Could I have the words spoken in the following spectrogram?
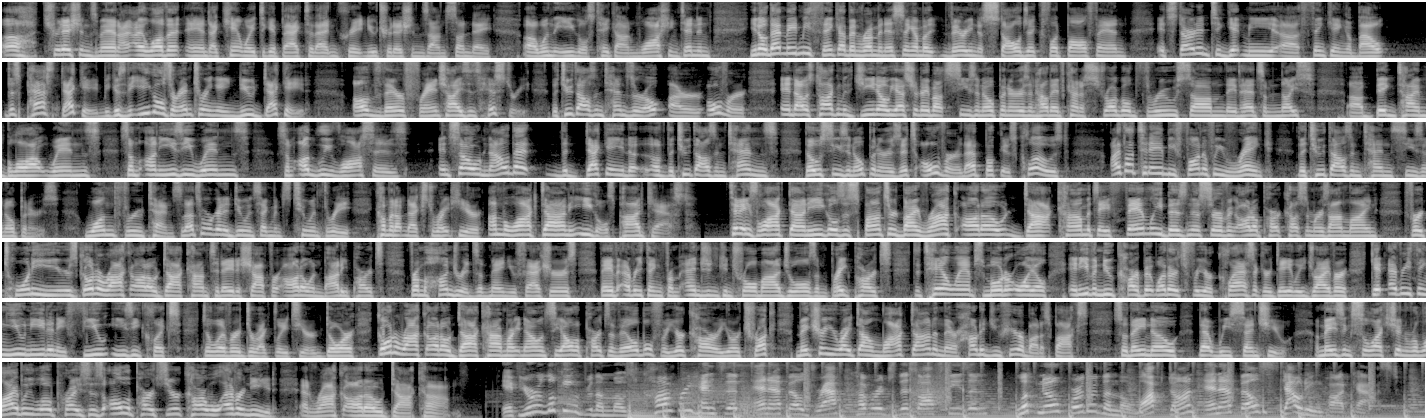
uh, traditions, man, I, I, love it, and I can't wait to get back to that and create new traditions on Sunday uh, when the Eagles take on Washington. And, you know, that made me think I've been reminiscing. I'm a very nostalgic football fan. It started to get me uh, thinking about this past decade because the Eagles are entering a new decade of their franchise's history. The 2010s are, are over. And I was talking with Gino yesterday about season openers and how they've kind of struggled through some. They've had some nice uh, big time blowout wins, some uneasy wins, some ugly losses. And so now that the decade of the 2010s, those season openers, it's over, that book is closed. I thought today would be fun if we rank the 2010 season openers, 1 through 10. So that's what we're going to do in segments 2 and 3, coming up next right here on the Locked On Eagles podcast. Today's Locked On Eagles is sponsored by RockAuto.com. It's a family business serving auto part customers online for 20 years. Go to RockAuto.com today to shop for auto and body parts from hundreds of manufacturers. They have everything from engine control modules and brake parts to tail lamps, motor oil, and even new carpet, whether it's for your classic or daily driver. Get everything you need in a few easy clicks delivered directly to your door. Go to RockAuto.com right now and see all the parts available for your car or your truck. Make sure you write down locked on in their How Did You Hear About Us box so they know that we sent you. Amazing selection, reliably low prices, all the parts your car will ever need at rockauto.com. If you're looking for the most comprehensive NFL draft coverage this offseason, look no further than the Locked On NFL Scouting Podcast.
